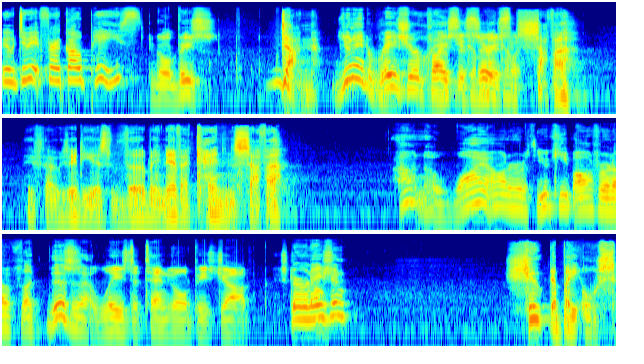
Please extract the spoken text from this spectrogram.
We'll do it for a gold piece. A gold piece. Done. You need to raise your I hope prices, you can make seriously. them suffer. If those hideous vermin ever can suffer. I don't know why on earth you keep offering up, like, this is at least a 10 gold piece job. Extermination? Shoot the beetles.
